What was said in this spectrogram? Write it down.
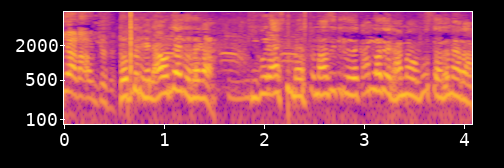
ইয়ার আউট গেছে। তোর হেলে আউট যাইতে থাকা কি করে আজকে ম্যাচটা না জিতলে কামলা দেখে আমি বুঝতে আছে না এরা।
